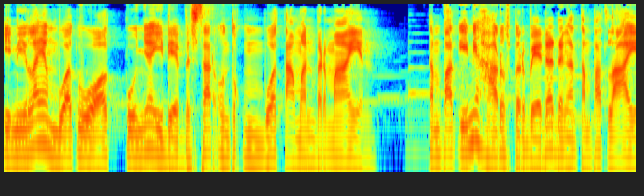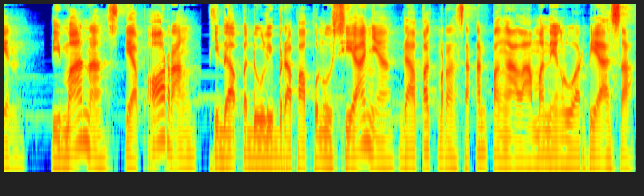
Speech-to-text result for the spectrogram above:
Inilah yang membuat Walt punya ide besar untuk membuat taman bermain. Tempat ini harus berbeda dengan tempat lain, di mana setiap orang, tidak peduli berapapun usianya, dapat merasakan pengalaman yang luar biasa.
